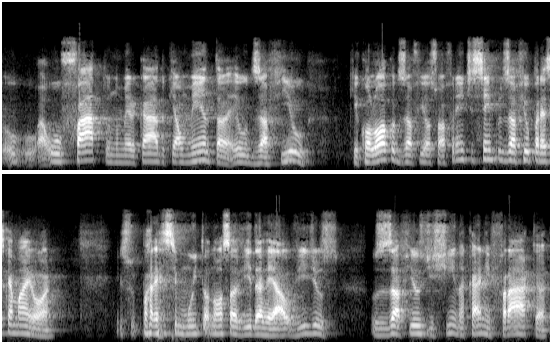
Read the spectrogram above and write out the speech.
o, o, fato no mercado que aumenta o desafio, que coloca o desafio à sua frente, sempre o desafio parece que é maior. Isso parece muito a nossa vida real. Vídeos, os desafios de China, carne fraca,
